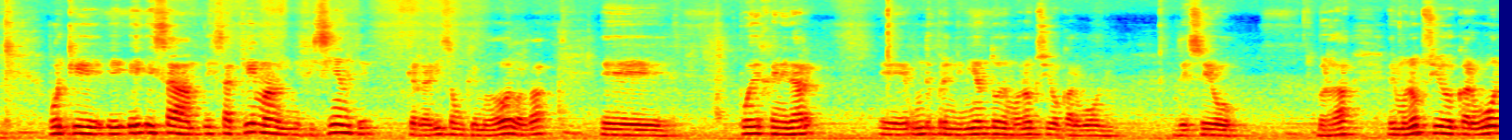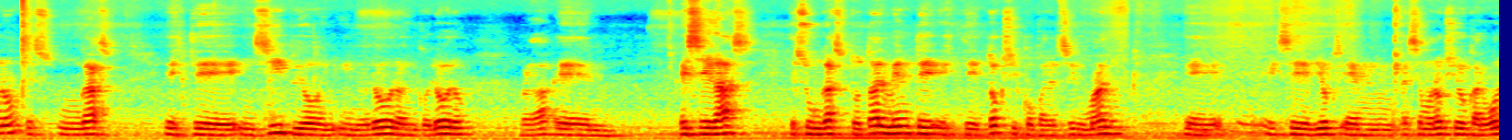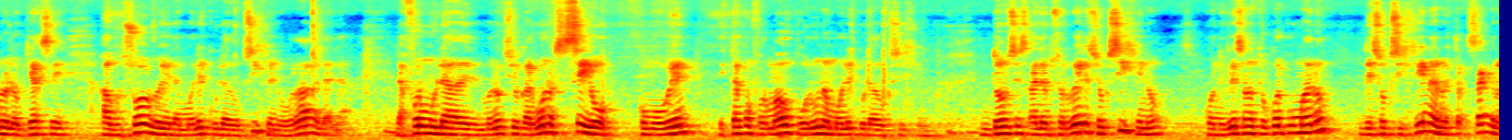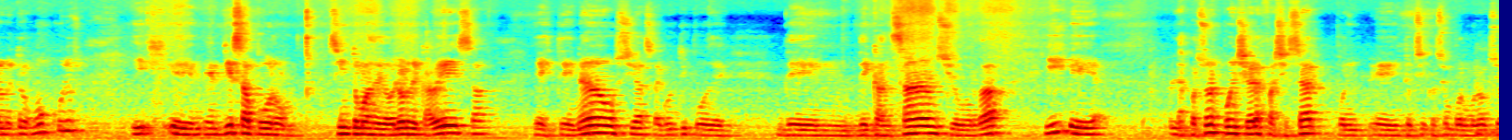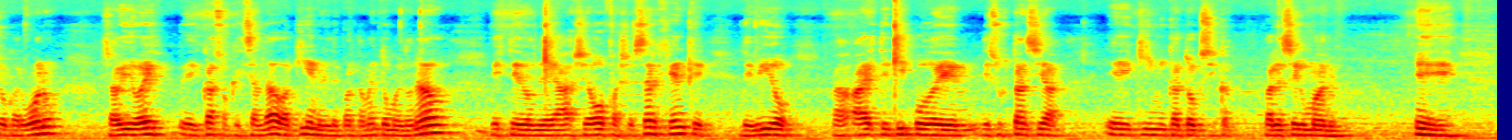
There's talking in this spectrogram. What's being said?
porque eh, eh, esa, esa quema ineficiente que realiza un quemador, ¿verdad? Eh, puede generar eh, un desprendimiento de monóxido de carbono, de CO, ¿verdad? El monóxido de carbono es un gas este, insípido, in- inoloro, incoloro, ¿verdad? Eh, ese gas es un gas totalmente este, tóxico para el ser humano. Eh, ese, em, ese monóxido de carbono lo que hace absorbe la molécula de oxígeno, ¿verdad? La- la fórmula del monóxido de carbono es CO, como ven, está conformado por una molécula de oxígeno. Entonces, al absorber ese oxígeno, cuando ingresa a nuestro cuerpo humano, desoxigena nuestra sangre, nuestros músculos y eh, empieza por síntomas de dolor de cabeza, este, náuseas, algún tipo de, de- cansancio, ¿verdad? Y eh, las personas pueden llegar a fallecer por eh, intoxicación por monóxido de carbono. Sabido es casos que se han dado aquí en el departamento Maldonado, este, donde ha llegado a fallecer gente debido a, a este tipo de, de sustancia química tóxica para el ser humano.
